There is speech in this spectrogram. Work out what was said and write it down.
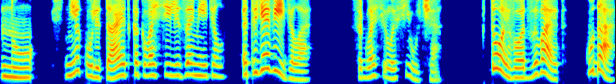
Ну, «Снег улетает, как Василий заметил. Это я видела», — согласилась Юльча. «Кто его отзывает? Куда?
